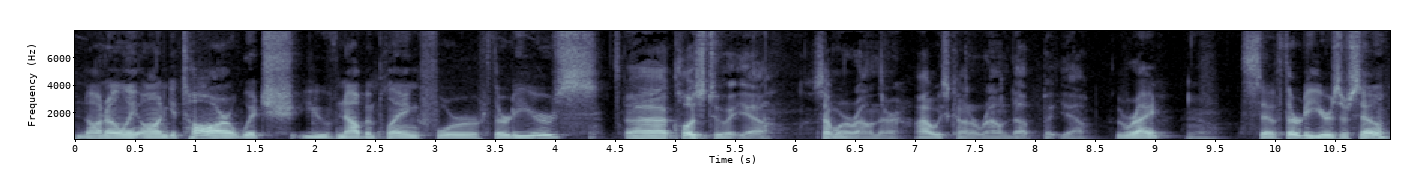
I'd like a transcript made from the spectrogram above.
not only on guitar, which you've now been playing for 30 years, Uh, close to it, yeah. Somewhere around there. I always kind of round up, but yeah. right? Yeah. So, 30 years or so.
